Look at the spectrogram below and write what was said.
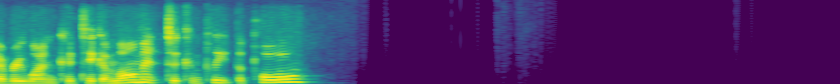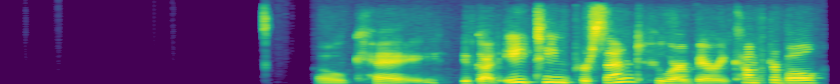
Everyone could take a moment to complete the poll. Okay, we've got 18% who are very comfortable,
